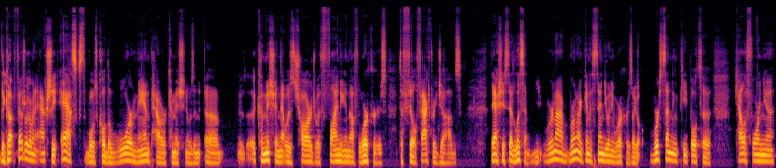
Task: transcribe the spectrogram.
the federal government actually asks what was called the War Manpower Commission. It was, an, uh, a commission that was charged with finding enough workers to fill factory jobs. They actually said, "Listen, we're not we're not going to send you any workers. Like we're sending people to California,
